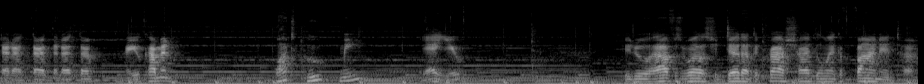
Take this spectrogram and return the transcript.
Da -da -da -da -da -da. Are you coming? What? Who? Me? Yeah, you. You do half as well as you did at the crash site, you'll make a fine intern.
